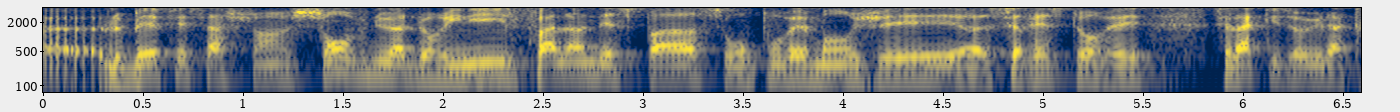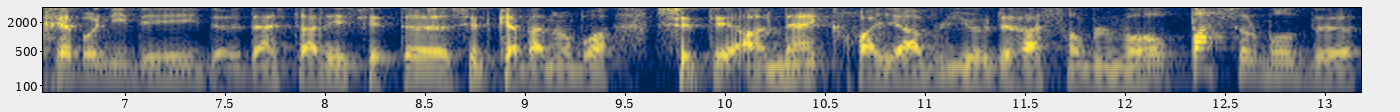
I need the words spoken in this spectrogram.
euh, le BFSH sont venus à Dorigny, il fallait un espace où on pouvait manger, euh, se restaurer. C'est là qu'ils ont eu la très bonne idée d'installer cette, cette cabane en bois. C'était un incroyable lieu de rassemblement, pas seulement de,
